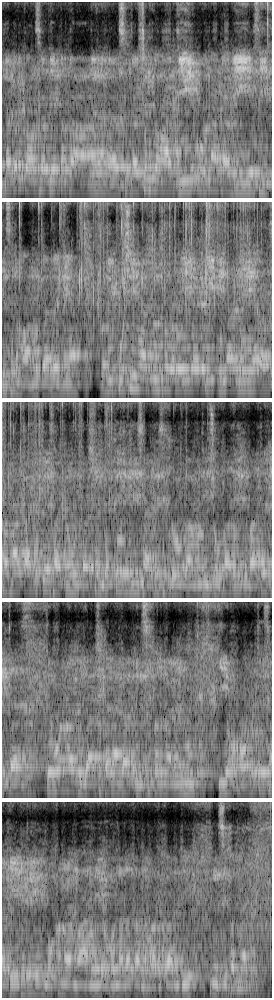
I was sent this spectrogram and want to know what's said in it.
ਨਗਰ ਕੌਂਸਲ ਦੇ ਪ੍ਰਧਾਨ ਸੁਦਰਸ਼ਨ ਕੁਮਾਰ ਜੀ ਉਹਨਾਂ ਦਾ ਵੀ ਅਸੀਂ ਇੱਕ ਸਨਮਾਨ ਕਰ ਰਹੇ ਹਾਂ। ਬੜੀ ਖੁਸ਼ੀ ਮਹਿਸੂਸ ਹੋ ਰਹੀ ਹੈ ਕਿ ਇਹਨਾਂ ਨੇ ਸਮਾਂ ਕੱਢ ਕੇ ਸਾਨੂੰ ਦਰਸ਼ਨ ਦਿੱਤੇ ਨੇ ਜੀ, ਸਾਡੇ ਇਸ ਪ੍ਰੋਗਰਾਮ ਦੀ ਸ਼ੋਭਾ ਦੇ ਵਿੱਚ ਵਾਧਾ ਕੀਤਾ ਹੈ। ਤੇ ਹੁਣ ਮੈਂ ਗੁਜ਼ਾਰਿਸ਼ ਕਰਾਂਗਾ ਪ੍ਰਿੰਸੀਪਲ ਮੈਡਮ ਨੂੰ ਕਿ ਉਹ ਔਰ ਤੇ ਸਾਡੇ ਜਿਹੜੇ ਮੁੱਖ ਮਹਿਮਾਨ ਨੇ, ਉਹਨਾਂ ਦਾ ਧੰਨਵਾਦ ਕਰਨ ਜੀ, ਪ੍ਰਿੰਸੀਪਲ ਮੈਡਮ।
